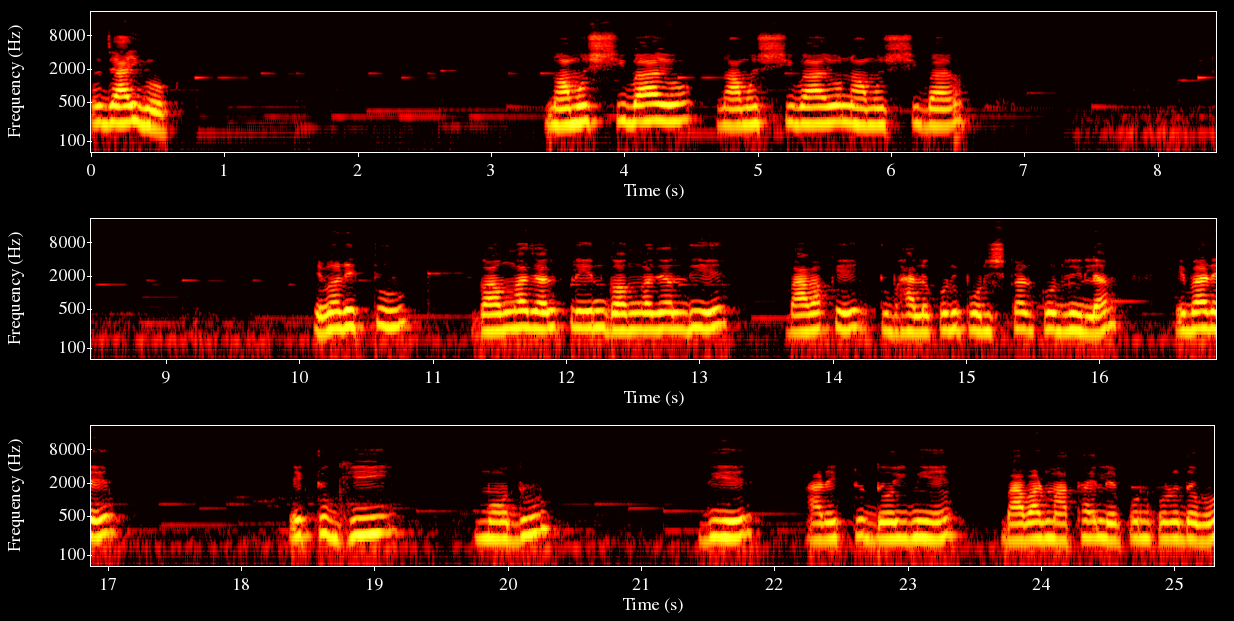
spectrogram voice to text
তো যাই হোক। নম শিবায় নম শিবায় নম শিবায়। এবার একটু গঙ্গা জল প্লেন গঙ্গা জল দিয়ে বাবাকে একটু ভালো করে পরিষ্কার করে নিলাম। এবারে একটু ঘি, মধু দিয়ে আর একটু দই নিয়ে বাবার মাথায় লেপন করে দেবো,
